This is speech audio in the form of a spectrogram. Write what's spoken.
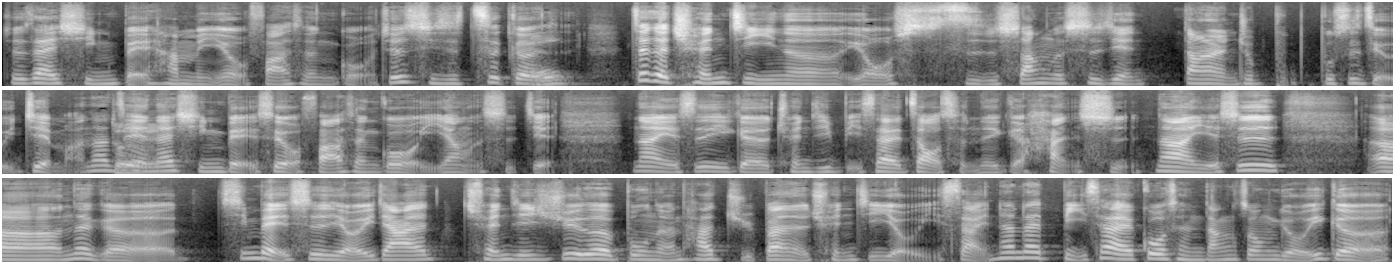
就在新北，他们也有发生过。就是其实这个、哦、这个拳击呢，有死伤的事件，当然就不不是只有一件嘛。那之前在新北是有发生过一样的事件，那也是一个拳击比赛造成的一个憾事。那也是呃，那个新北市有一家拳击俱乐部呢，他举办了拳击友谊赛。那在比赛的过程当中，有一个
